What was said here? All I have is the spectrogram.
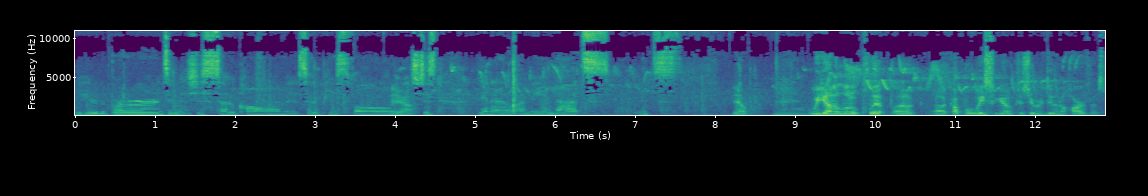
you hear the birds, and it's just so calm and it's so peaceful. And Yeah. it's just, you know, I mean, that's it's yep you know. we got a little clip uh, a couple of weeks ago because you were doing a harvest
